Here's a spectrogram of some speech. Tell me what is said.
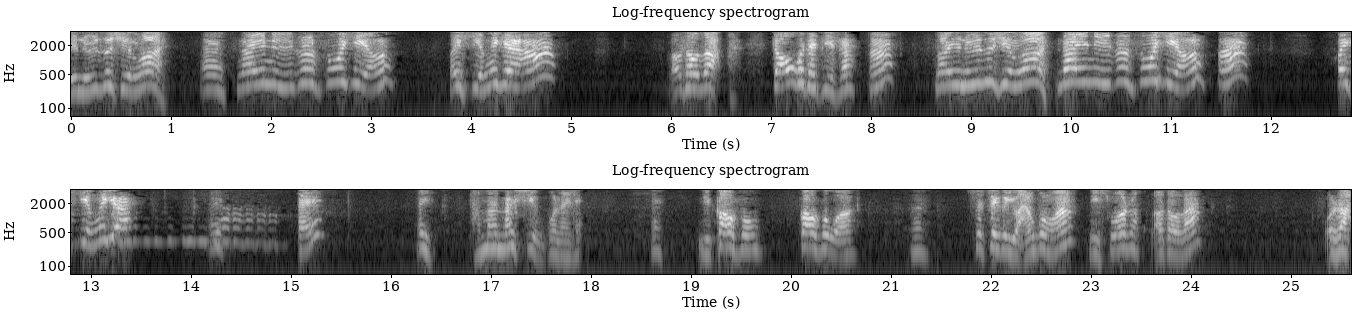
一女子醒来，哎，那一女子苏醒，快醒醒啊！老头子，招呼她几声啊！那一女子醒来，那一女子苏醒啊！快醒醒！哎哎哎，她慢慢醒过来了。哎，你告诉告诉我，嗯，是这个缘故啊？你说说，老头子。我说，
